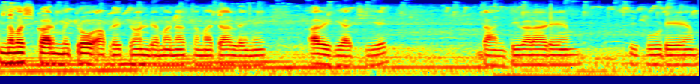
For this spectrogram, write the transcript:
નમસ્કાર મિત્રો, આપણે ત્રણ ડેમાના સમાચાર લઈને આવી ગયા છીએ. દાંતીવાડા ડેમ, સીપુ ડેમ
